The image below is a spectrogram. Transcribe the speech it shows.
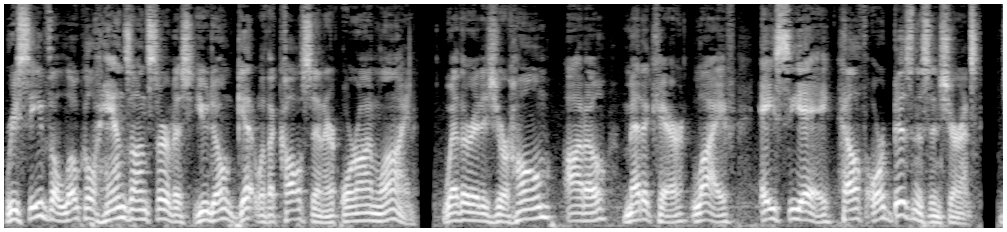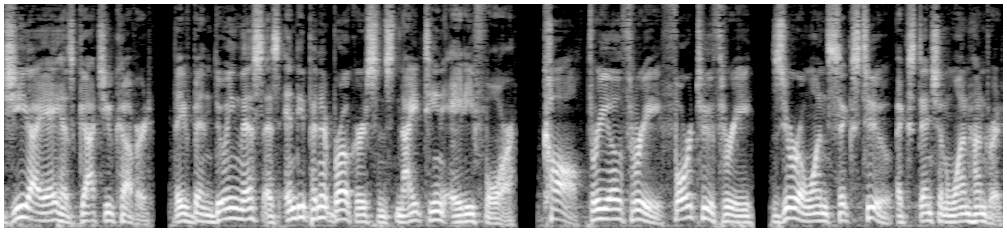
Receive the local hands-on service you don't get with a call center or online. Whether it is your home, auto, Medicare, life, ACA, health, or business insurance, GIA has got you covered. They've been doing this as independent brokers since 1984. Call 303 423 0162 extension 100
